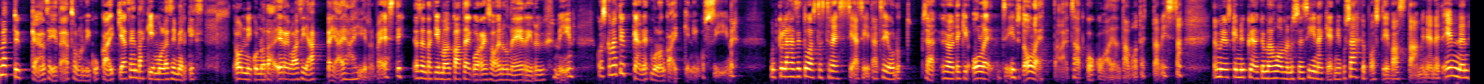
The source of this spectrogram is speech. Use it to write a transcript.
mä tykkään siitä, että sulla on niinku kaikki. Ja sen takia mulla esimerkiksi on niinku noita erilaisia appeja ihan hirveästi. Ja sen takia mä oon kategorisoinut ne eri ryhmiin. Koska mä tykkään, että mulla on kaikki niinku siinä. Mutta kyllähän se tuo sitä stressiä siitä, että sä joudut, sä jotenkin ole, ihmiset olettaa, että sä oot koko ajan tavoitettavissa. Ja myöskin nykyään kyllä mä oon huomannut sen siinäkin, että niinku sähköpostiin vastaaminen, että ennen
